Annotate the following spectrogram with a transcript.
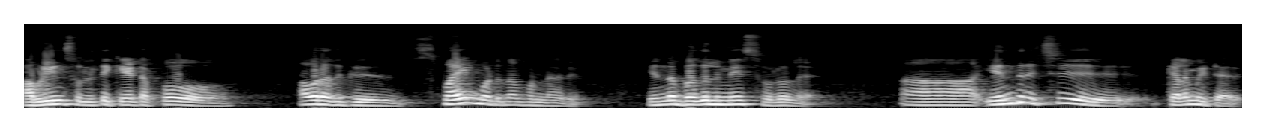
அப்படின்னு சொல்லிட்டு கேட்டப்போ அவர் அதுக்கு ஸ்மைல் மட்டும்தான் பண்ணார். எந்த பதிலுமே சொல்லலை. எந்திரிச்சு கிளம்பிட்டார்.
